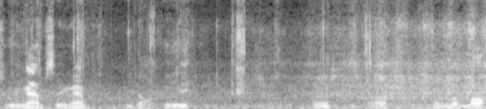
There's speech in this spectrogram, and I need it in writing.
สวยงามสวยงามพี่น้องเอ้ยเออเอมันรอบรอบ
